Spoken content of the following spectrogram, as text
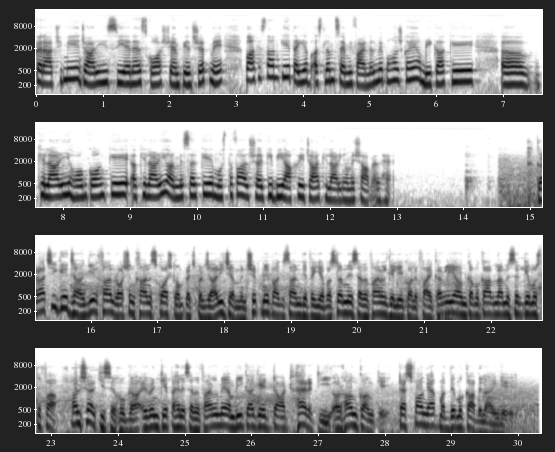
कराची में जारी C N S squash championship में पाकिस्तान के तैयब असलम सेमीफाइनल में पहुँच गए। अमेरिका के खिलाड़ी, हांगकांग के खिलाड़ी और मिस्र के मुस्तफ़ा अलशर की भी आखिरी चार खिलाड़ियों में शामिल हैं। कराची के जहांगीर खान रोशन खान स्क्वाश कॉम्प्लेक्स पर जारी चैंपियनशिप में पाकिस्तान के तैयब असलम ने सेमीफाइनल के लिए क्वालिफाई कर लिया। उनका मुकाबला मिस्र के मुस्तफ़ा अलशर्की से होगा। इवेंट के पहले सेमीफाइनल में अमरीका के टॉट हैरटी और हांगकॉन्ग के टेस्फांग ऐप मद्दे मुकाबले आएँगे।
